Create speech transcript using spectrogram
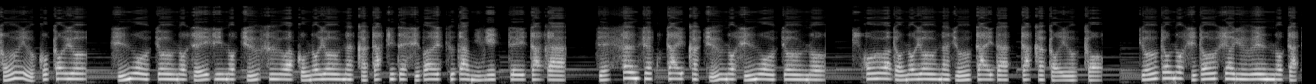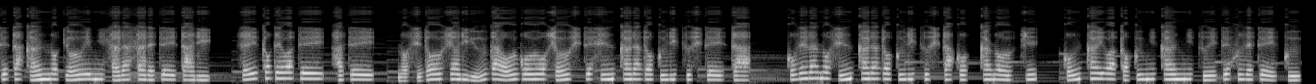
そういうことよ。新王朝の政治の中枢はこのような形で芝越が握っていたが、絶賛弱体化中の新王朝の、地方はどのような状態だったかというと、郷土の指導者遊園の立てた官の脅威にさらされていたり、生徒では帝、派帝の指導者理由が王号を称して秦から独立していた。これらの秦から独立した国家のうち、今回は特に漢について触れていく。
